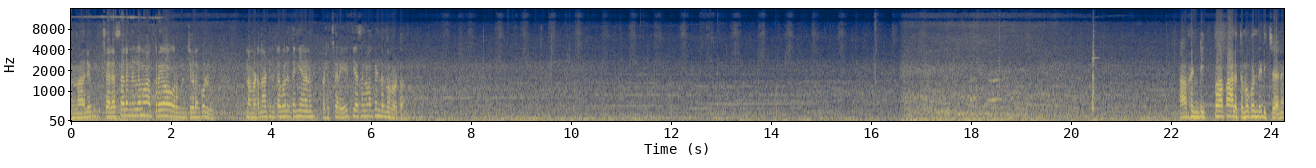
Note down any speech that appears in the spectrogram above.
എന്നാലും ചില സ്ഥലങ്ങളിൽ മാത്രമേ ഓവർ ബ്രിഡ്ജുകളൊക്കെ ഉള്ളൂ. നമ്മുടെ നാട്ടിലത്തെ പോലെ തന്നെയാണ്. പക്ഷെ ചെറിയ വ്യത്യാസങ്ങളൊക്കെ ഉണ്ടെന്നുള്ളൂ കേട്ടോ. ആ വണ്ടി ഇപ്പൊ ആ പാലത്തുമ്പോ കൊണ്ടിടിച്ചാനെ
